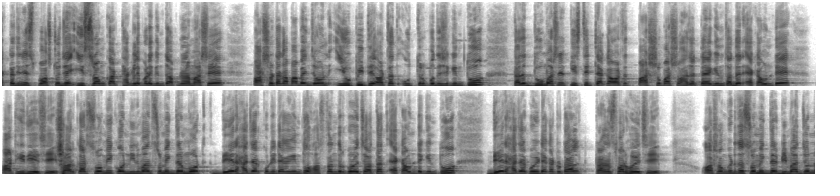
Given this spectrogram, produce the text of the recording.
একটা জিনিস স্পষ্ট যে, ই শ্রম কার্ড থাকলে পরে কিন্তু আপনারা মাসে পাঁচশো টাকা পাবেন। যেমন ইউপিতে, অর্থাৎ উত্তরপ্রদেশে কিন্তু তাদের দু মাসের কিস্তির টাকা, অর্থাৎ পাঁচশো পাঁচশো হাজার টাকা কিন্তু তাদের অ্যাকাউন্টে পাঠিয়ে দিয়েছে। সরকার শ্রমিক ও নির্মাণ শ্রমিকদের মোট দেড় হাজার কোটি টাকা কিন্তু হস্তান্তর করেছে, অর্থাৎ অ্যাকাউন্টে কিন্তু দেড় হাজার কোটি টাকা টোটাল ট্রান্সফার হয়েছে। অসংগঠিত শ্রমিকদের বিমার জন্য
